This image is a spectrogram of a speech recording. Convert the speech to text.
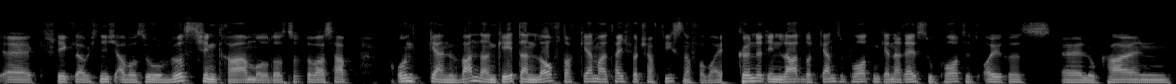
äh, steht, glaube ich nicht, aber so Würstchenkram oder sowas habt und gerne wandern geht, dann lauft doch gerne mal Teichwirtschaft Wiesner vorbei. Könnt ihr den Laden dort gern supporten. Generell supportet eures äh, lokalen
